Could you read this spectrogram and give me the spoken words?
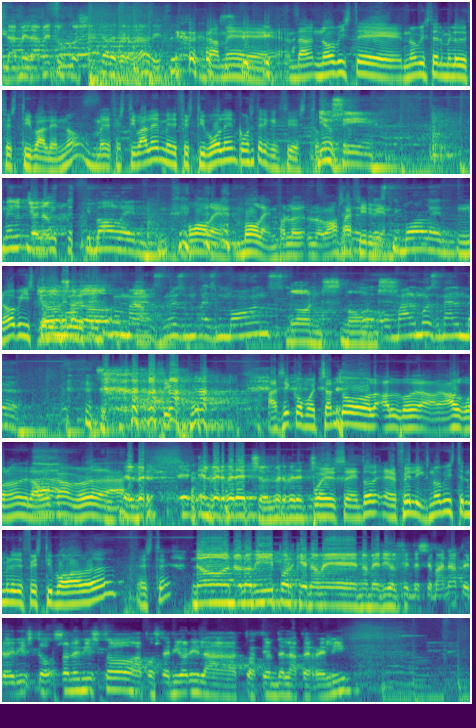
Dame, dame tu cosita de verdad, dice. Dame, da- no viste, no viste el Melody Festivalen, ¿no? Melody Festivalen, Melody Festivolen, ¿cómo se tiene que decir esto? Yo sí. Me, lo- Yo no. Stibolen. Bolen, Bolen, pues lo, lo vamos a decir bien. No viste Yo el Melody solo- Es Fest- como no. No es, es Mons Mons, o, Mons. o Malmo es Melmer. Así, así como echando al- algo, ¿no? De la Ah. boca. El, ver- el berberecho, el berberecho. Pues eh, entonces, eh, Félix, ¿no viste el Melody Festival este? No, no lo vi porque no me, no me dio el fin de semana, pero he visto, solo he visto a posteriori la actuación de la Perrelli.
